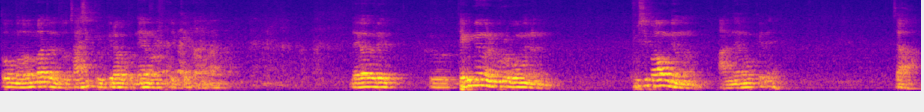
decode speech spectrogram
또 뭐 엄마들은 또 자식 줄기라고 또 내놓을 수도 있겠다. 내가 그래 그 100명을 물어보면은 99명은 안 내놓게 돼. 자,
